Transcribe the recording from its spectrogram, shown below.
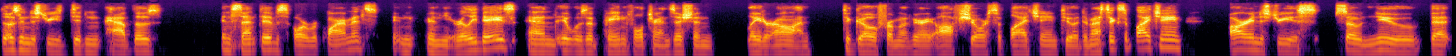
those industries didn't have those incentives or requirements in, in the early days. And it was a painful transition later on to go from a very offshore supply chain to a domestic supply chain. Our industry is so new that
